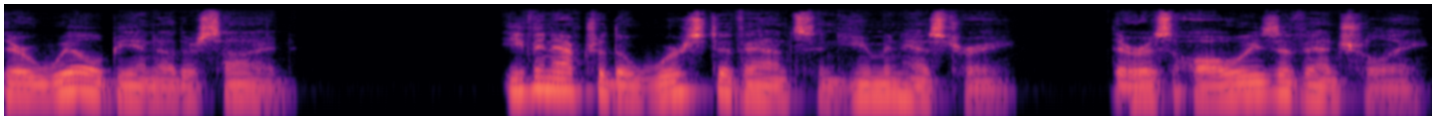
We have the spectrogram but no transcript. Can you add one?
there will be another side. Even after the worst events in human history, there is always eventually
